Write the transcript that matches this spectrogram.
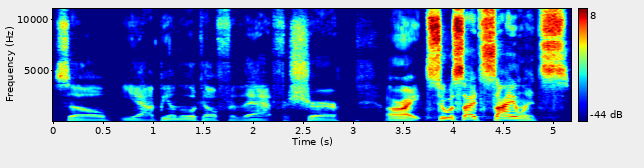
So, yeah, be on the lookout for that for sure. All right, Suicide Silence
